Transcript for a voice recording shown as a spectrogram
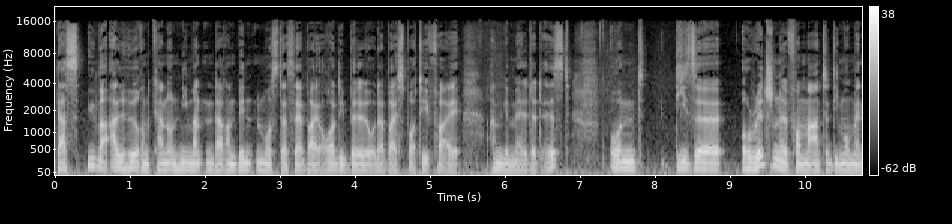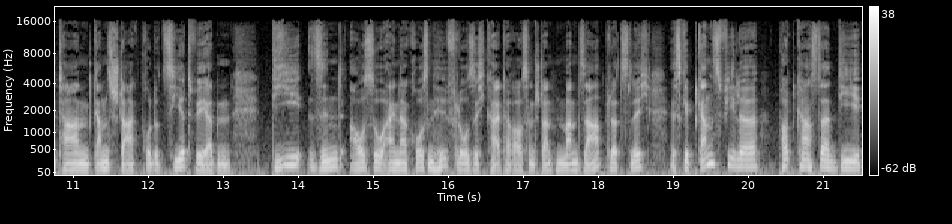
das überall hören kann und niemanden daran binden muss, dass er bei Audible oder bei Spotify angemeldet ist. Und diese Original-Formate, die momentan ganz stark produziert werden, die sind aus so einer großen Hilflosigkeit heraus entstanden. Man sah plötzlich, es gibt ganz viele Podcaster, die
